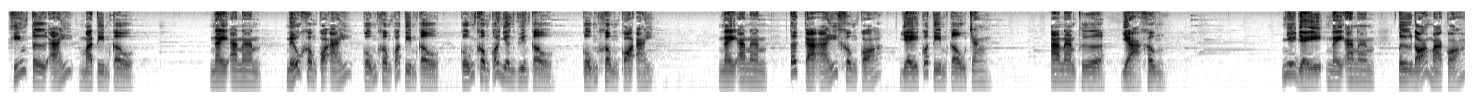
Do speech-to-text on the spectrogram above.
khiến từ ái mà tìm cầu. Này A Nan, nếu không có ái, cũng không có tìm cầu, cũng không có nhân duyên cầu, cũng không có ái. Này A Nan, tất cả ái không có, vậy có tìm cầu chăng? A Nan thưa, dạ không. Như vậy, này A Nan, từ đó mà có,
